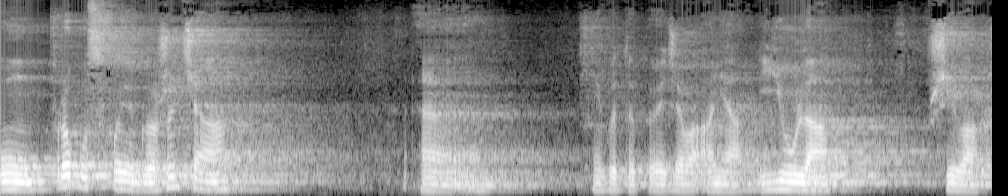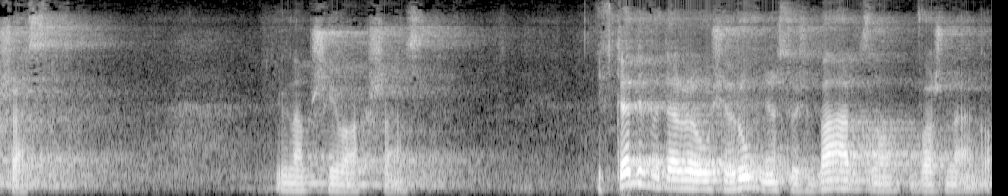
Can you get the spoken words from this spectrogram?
U progu swojego życia, e, jakby to powiedziała Ania, Jula przyjęła chrzest. Jula przyjęła chrzest. I wtedy wydarzyło się również coś bardzo ważnego,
